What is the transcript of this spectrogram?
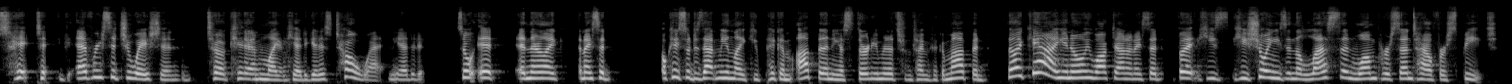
t- t- every situation took him like he had to get his toe wet and he had to. So it, and they're like, and I said, okay, so does that mean like you pick him up and he has 30 minutes from the time you pick him up? And they're like, yeah, you know, he walked down and I said, but he's he's showing he's in the less than one percentile for speech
